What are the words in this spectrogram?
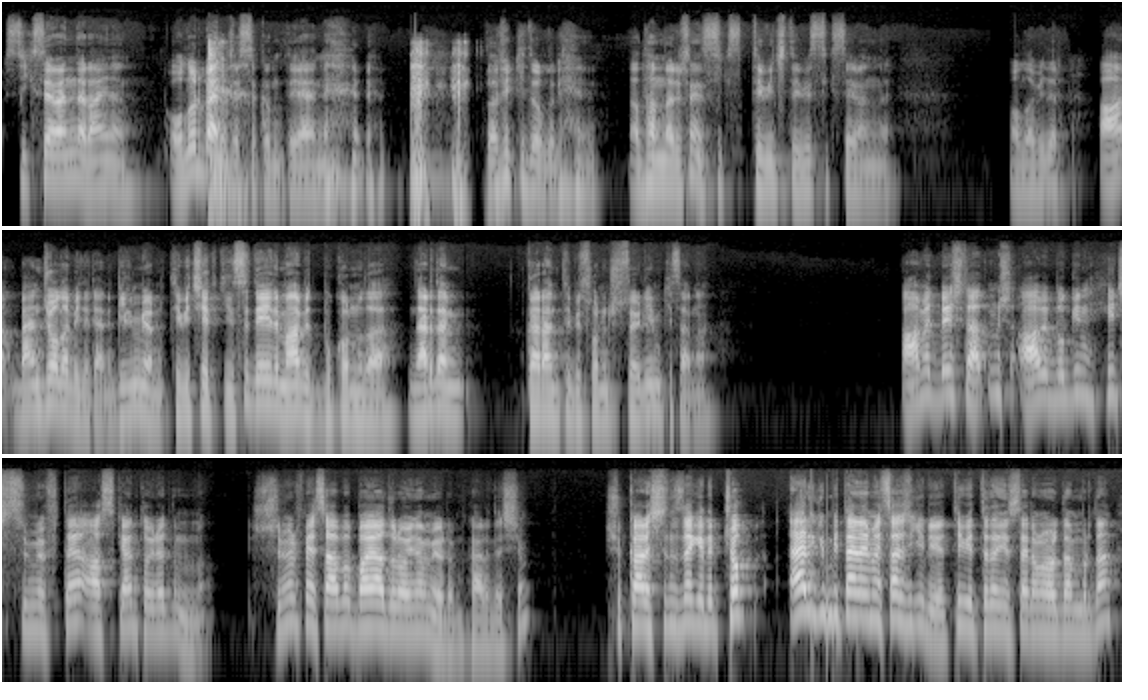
Sik sevenler aynen. Olur bence sıkıntı yani. Tabii ki de olur yani. Adamlar düşünsene Six, Twitch TV Six sevenler. Olabilir. Aa, bence olabilir yani. Bilmiyorum. Twitch etkilisi değilim abi bu konuda. Nereden garanti bir sonuç söyleyeyim ki sana? Ahmet 5 de atmış. Abi bugün hiç Smurf'te Askent oynadın mı? Smurf hesabı bayağıdır oynamıyorum kardeşim. Şu karşınıza gelip çok her gün bir tane mesaj geliyor. Twitter'dan, Instagram oradan buradan.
